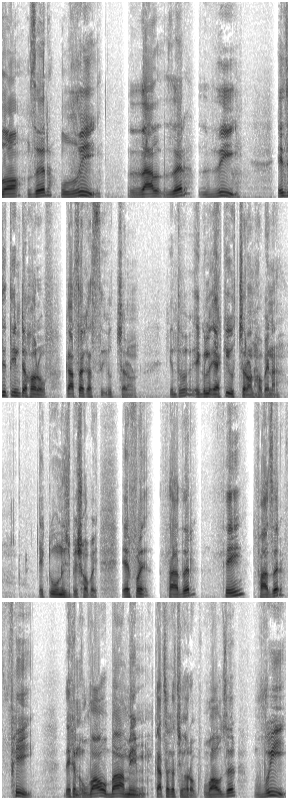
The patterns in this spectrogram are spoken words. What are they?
ল, জের লি জাল জের জি এই যে তিনটা হরফ, কাছাকাছি উচ্চারণ, কিন্তু এগুলো একই উচ্চারণ হবে না। একটু উনিশ বেশ হবে। এরপরে ফাজের সি, ফাজের ফি। দেখেন, ওয়াও, বা, মিম। কাছাকাছি হরফ ওয়াউজের উই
